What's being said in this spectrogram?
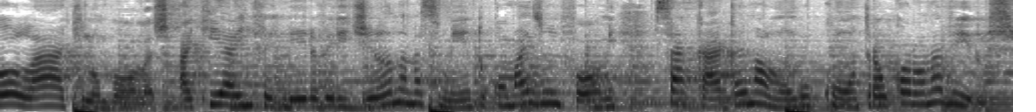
Olá, quilombolas! Aqui é a enfermeira Veridiana Nascimento com mais um informe Sacaca e Malungo contra o coronavírus.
